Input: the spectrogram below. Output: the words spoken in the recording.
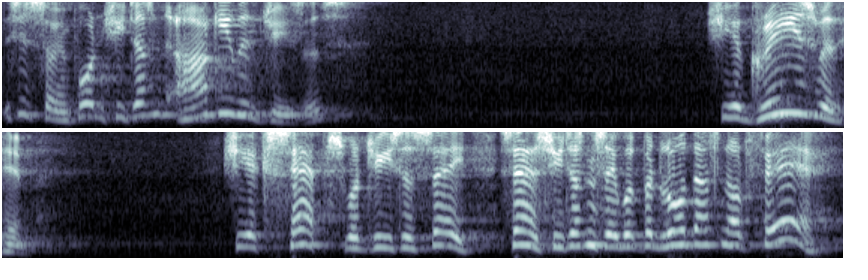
this is so important. She doesn't argue with Jesus, she agrees with him. She accepts what Jesus say, says. She doesn't say, but, but Lord, that's not fair.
